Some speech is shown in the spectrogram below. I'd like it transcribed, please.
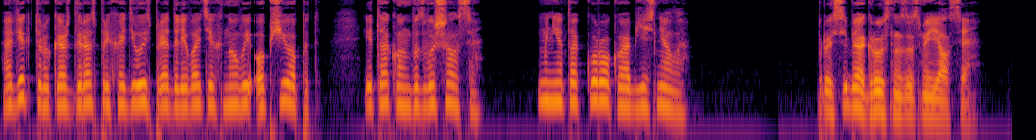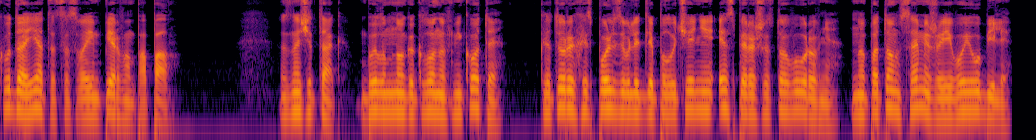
а Вектору каждый раз приходилось преодолевать их новый общий опыт. И так он возвышался. Мне так Куроку объясняла. Про себя грустно засмеялся. Куда я-то со своим первым попал? Значит так, было много клонов Микоты, которых использовали для получения эспера шестого уровня, но потом сами же его и убили.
